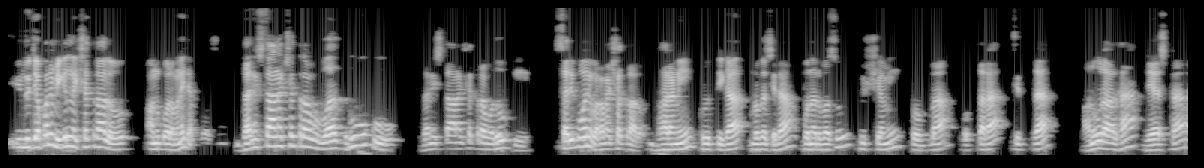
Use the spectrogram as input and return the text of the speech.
ఇందు చెప్పని మిగిలిన నక్షత్రాలు అనుకూలమని చెప్పవచ్చు ధనిష్ట నక్షత్ర వధువుకు ధనిష్ట నక్షత్ర వధువుకి సరిపోని వర నక్షత్రాలు. భరణి కృత్తిక మృగశిర పునర్వసు పుష్యమి పొబ్బ ఉత్తర చిత్ర అనురాధ జ్యేష్ఠ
